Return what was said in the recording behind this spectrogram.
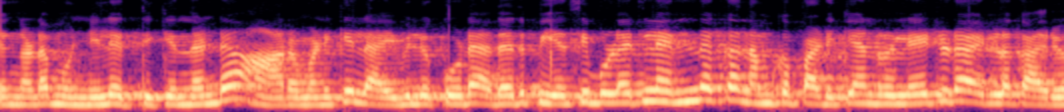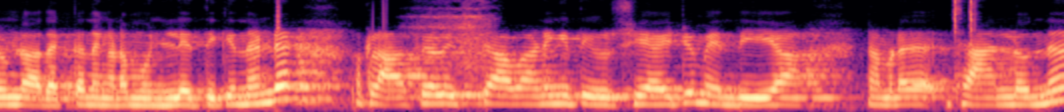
നിങ്ങളുടെ മുന്നിൽ എത്തിക്കുന്നുണ്ട്. ആറ് മണിക്ക് ലൈവിൽ കൂടെ. അതായത് പി എസ് സി ബുള്ളറ്റിൽ എന്തൊക്കെ നമുക്ക് പഠിക്കാൻ റിലേറ്റഡ് ആയിട്ടുള്ള കാര്യമുണ്ടോ? അതൊക്കെ നിങ്ങളുടെ മുന്നിൽ എത്തിക്കുന്നുണ്ട്. അപ്പോൾ ക്ലാസ്സുകൾ ഇഷ്ടമാവുകയാണെങ്കിൽ തീർച്ചയായിട്ടും എന്ത് ചെയ്യുക? നമ്മുടെ ചാനലൊന്ന്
